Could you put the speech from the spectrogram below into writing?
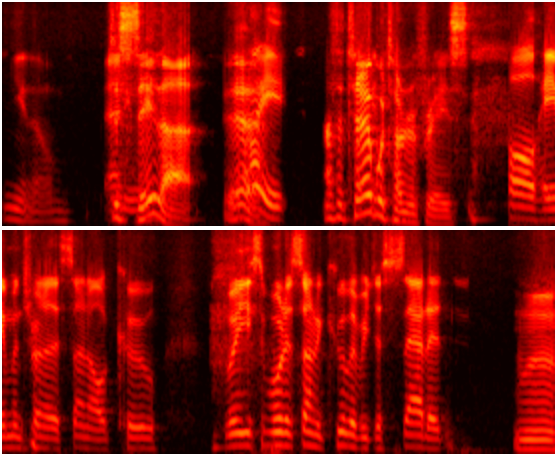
you know. Just anyway. say that. Yeah. Right. That's a terrible turn of phrase. Paul Heyman trying to sound all cool. But he would have sounded cool if he just said it. Yeah.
